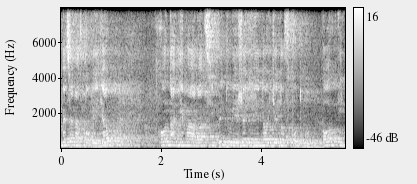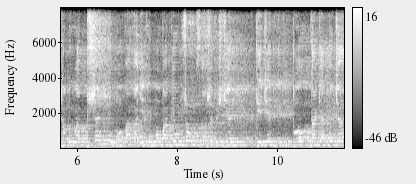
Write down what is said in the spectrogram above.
mecenas powiedział, ona nie ma racji bytu, jeżeli nie dojdzie do skutku. O, I to była przedumowa, a nie umowa wiążąca, żebyście wiedzieli, bo tak jak powiedziałem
